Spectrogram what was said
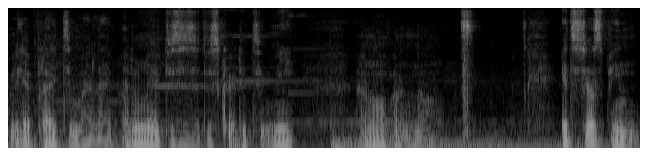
really apply it to my life. I don't know if this is a discredit to me. I don't know, about now. It's just been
